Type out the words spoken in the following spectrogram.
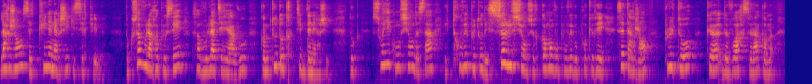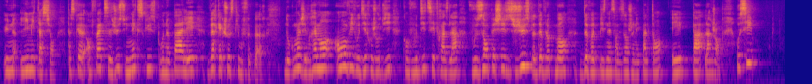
L'argent, c'est qu'une énergie qui circule. Donc soit vous la repoussez, soit vous l'attirez à vous, comme tout autre type d'énergie. Donc Soyez conscient de ça et trouvez plutôt des solutions sur comment vous pouvez vous procurer cet argent plutôt que de voir cela comme une limitation. Parce que en fait, c'est juste une excuse pour ne pas aller vers quelque chose qui vous fait peur. Donc moi, j'ai vraiment envie de vous dire qu'aujourd'hui, quand vous dites ces phrases-là, vous empêchez juste le développement de votre business en disant je n'ai pas le temps et pas l'argent. Aussi,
